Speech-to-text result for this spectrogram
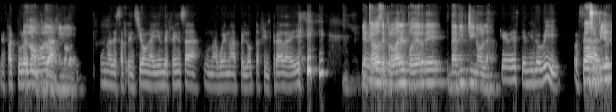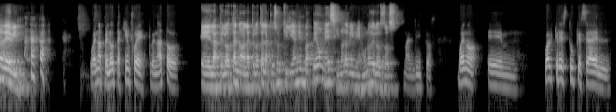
Me facturó Ginola. Una desatención ahí en defensa, una buena pelota filtrada ahí. Y acabas de probar el poder de David Ginola. Qué bestia, ni lo vi. Con su pierna débil. buena pelota. ¿Quién fue? ¿Renato? Eh, la pelota no, la pelota la puso Kylian Mbappé o Messi, no la vi bien, uno de los dos. Malditos. Bueno, em, ¿cuál crees tú que sea el,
